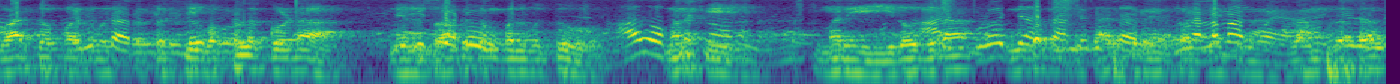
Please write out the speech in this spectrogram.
వారితో పాటు ప్రతి ఒక్కరికి కూడా నేను స్వాగతం పలుకుతూ మనకి మరి ఈ రోజున ఇంత మంచి కార్యక్రమం ఏర్పాటు చేసిన రామ్ ప్రసాద్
